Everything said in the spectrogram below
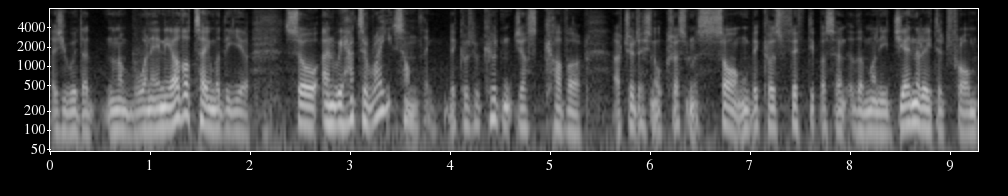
as you would at number one any other time of the year. So, and we had to write something, because we couldn't just cover a traditional Christmas song, because 50% of the money generated from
